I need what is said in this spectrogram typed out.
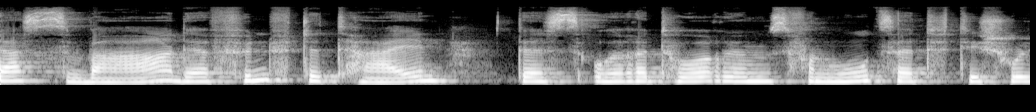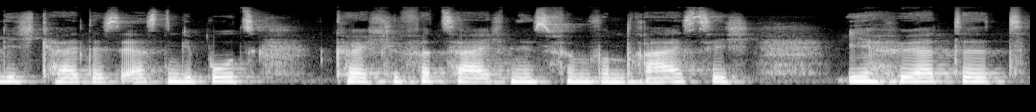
Das war der fünfte Teil des Oratoriums von Mozart, die Schuldigkeit des ersten Gebots, Köchelverzeichnis 35. Ihr hörtet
